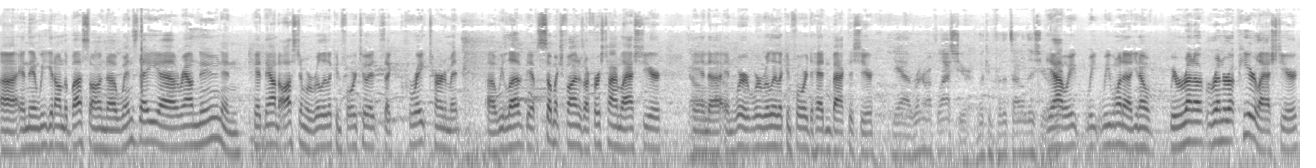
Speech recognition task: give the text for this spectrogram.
Uh, and then we get on the bus on uh, Wednesday uh, around noon and head down to Austin. We're really looking forward to it. It's a great tournament. Uh, we loved it. It was so much fun. It was our first time last year. And, uh, and we're, we're really looking forward to heading back this year. Yeah, runner up last year. Looking for the title this year. Yeah, right? we, we, we want to, you know, we were runner, runner up here last year.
